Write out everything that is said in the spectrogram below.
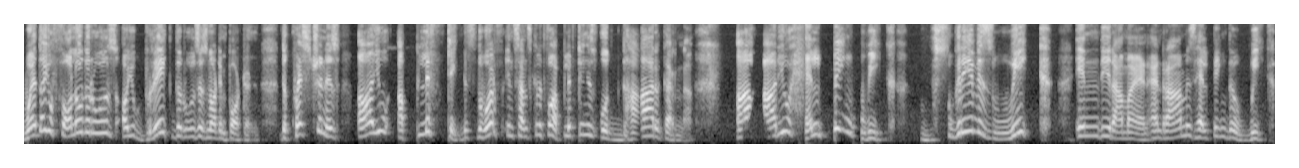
Whether you follow the rules or you break the rules is not important. The question is, are you uplifting? This the word in Sanskrit for uplifting is uddhar karna. Are, are you helping the weak? Sugriv is weak in the Ramayana and Ram is helping the weak.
